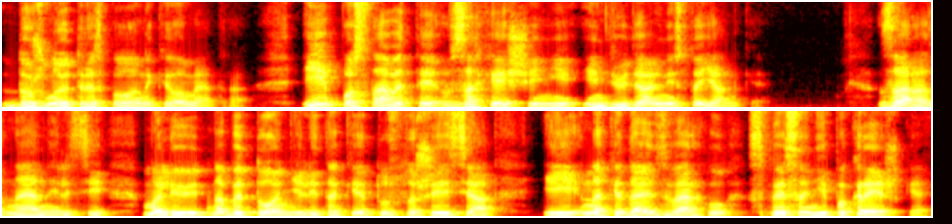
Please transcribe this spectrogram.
довжиною 3,5 км, і поставити в захищені індивідуальні стоянки. Зараз на Енгельсі малюють на бетоні літаки Ту-160 і накидають зверху списані покришки.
